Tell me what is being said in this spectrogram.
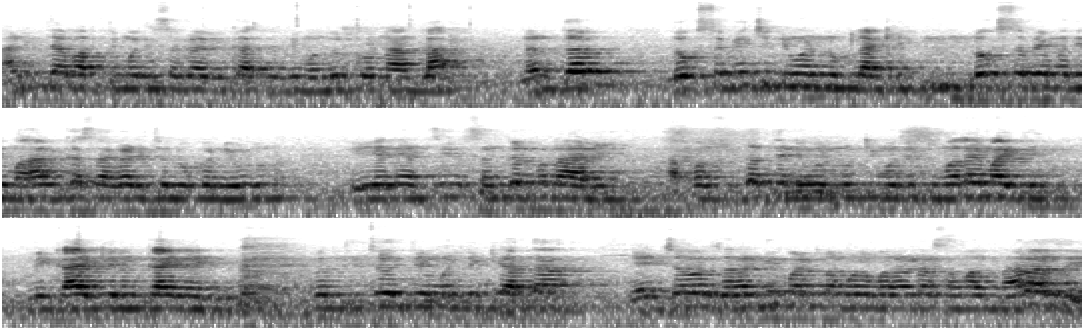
आणि त्या बाबतीमध्ये सगळा विकास निधी मंजूर करून आणला. नंतर लोकसभेची निवडणूक लागली. लोकसभेमध्ये महाविकास आघाडीचे लोक निवडून येण्याची संकल्पना आली. आपण सुद्धा त्या निवडणुकीमध्ये तुम्हालाही माहिती आहे मी काय केलं काय नाही. पण तिथं ते म्हणले की आता यांच्यावर जरांगी पाटलामुळे मराठा समाज नाराज आहे.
